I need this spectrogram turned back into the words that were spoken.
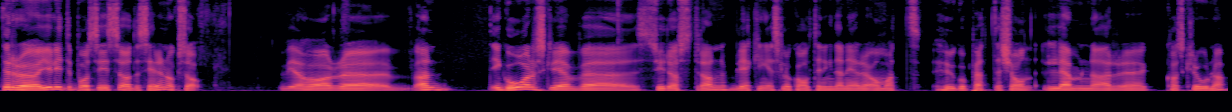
Det rör ju lite på sig i Söderserien också. Vi har eh, Igår skrev eh, Sydöstran, Blekinges lokaltidning där nere om att Hugo Pettersson lämnar eh, Karlskrona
